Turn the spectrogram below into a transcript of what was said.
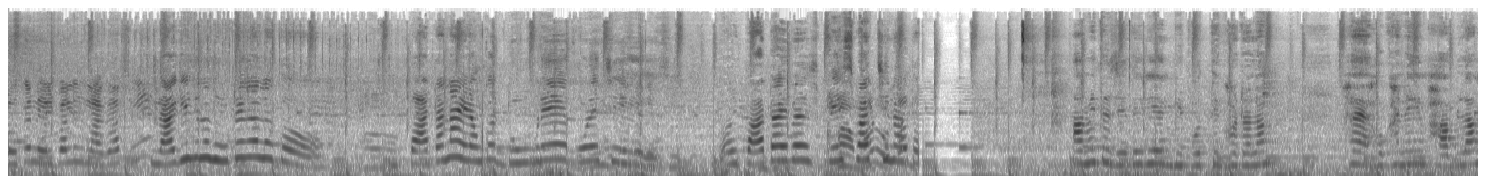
লোকে নেল পালিশ লাগাসনি? লাগিয়েছিলাম উঠে গেল তো। পাটা না এরকম করে ডুমড়ে পড়েছে। ওই পাটা এবার স্পেস পাচ্ছি না তো। আমি তো যেতে গিয়ে এক বিপত্তি ঘটালাম। হ্যাঁ ওখানে ভাবলাম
